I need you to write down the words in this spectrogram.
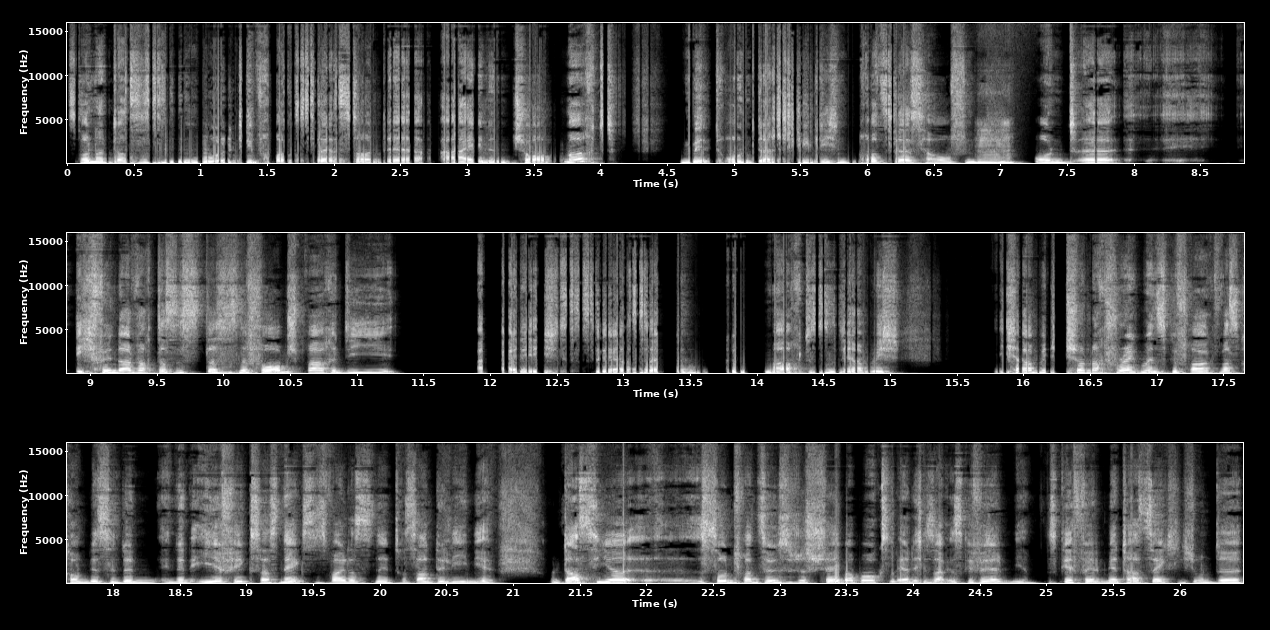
sondern das ist ein Multiprozessor, der einen Job macht mit unterschiedlichen Prozesshaufen. Mhm. Und äh, ich finde einfach, das ist, das ist eine Formsprache, die eigentlich sehr, sehr gut gemacht ist. Und die habe ich, ich habe mich schon nach Fragments gefragt, was kommt jetzt in den, in den EFX als nächstes, weil das ist eine interessante Linie. Und das hier äh, ist so ein französisches Shaperbox und ehrlich gesagt, es gefällt mir. Es gefällt mir tatsächlich und äh,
